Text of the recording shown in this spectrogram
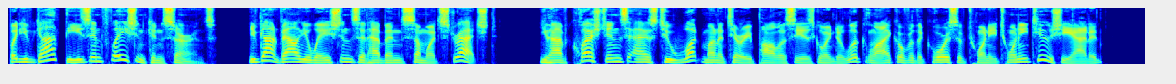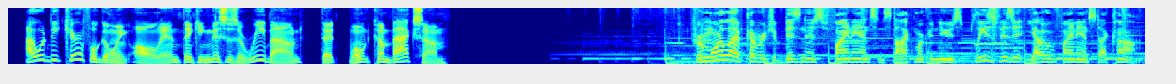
but you've got these inflation concerns. You've got valuations that have been somewhat stretched. You have questions as to what monetary policy is going to look like over the course of 2022, she added. I would be careful going all in thinking this is a rebound that won't come back some. For more live coverage of business, finance, and stock market news, please visit yahoofinance.com.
